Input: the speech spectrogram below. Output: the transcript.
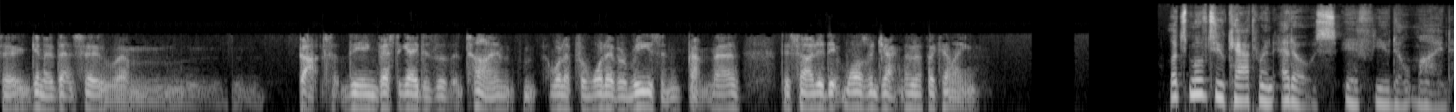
So you know that's so. Um, but the investigators at the time, well, for whatever reason, uh, decided it was a Jack the Ripper killing. Let's move to Catherine Eddowes, if you don't mind.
